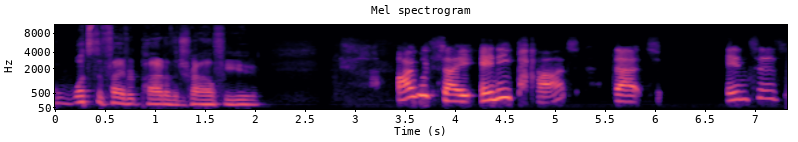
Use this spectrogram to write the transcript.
what's the favourite part of the trail for you? I would say any part that enters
